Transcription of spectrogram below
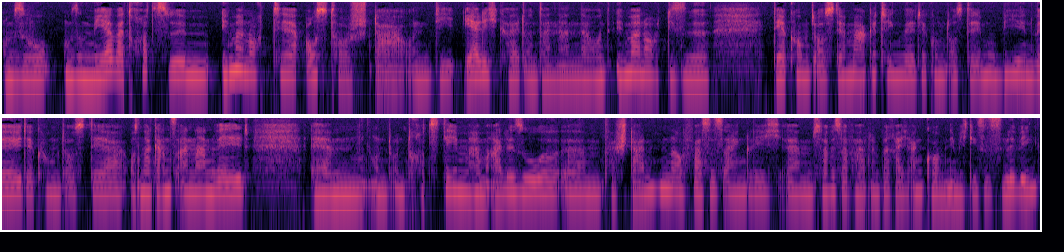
umso, umso mehr war trotzdem immer noch der Austausch da und die Ehrlichkeit untereinander und immer noch diese, der kommt aus der Marketingwelt, der kommt aus der Immobilienwelt, der kommt aus der, aus einer ganz anderen Welt. Ähm, und, und trotzdem haben alle so ähm, verstanden, auf was es eigentlich im Service Apartment Bereich ankommt, nämlich dieses Living,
